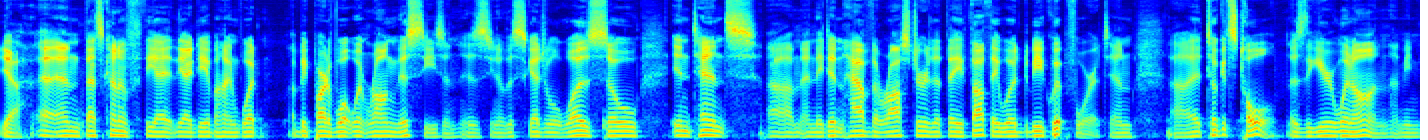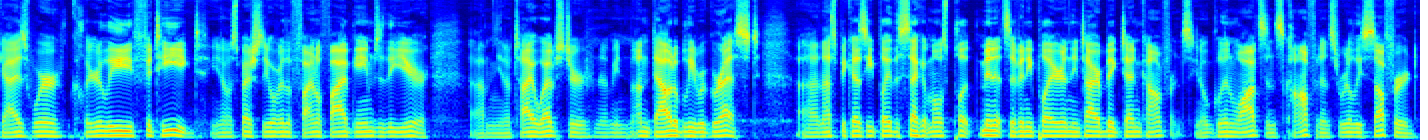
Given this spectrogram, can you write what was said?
Yeah, and that's kind of the the idea behind what a big part of what went wrong this season. Is you know the schedule was so intense, um, and they didn't have the roster that they thought they would to be equipped for it, and uh, it took its toll as the year went on. I mean, guys were clearly fatigued, you know, especially over the final five games of the year. Um, you know, Ty Webster, I mean, undoubtedly regressed. Uh, and that's because he played the second most pl- minutes of any player in the entire Big Ten Conference. You know, Glynn Watson's confidence really suffered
